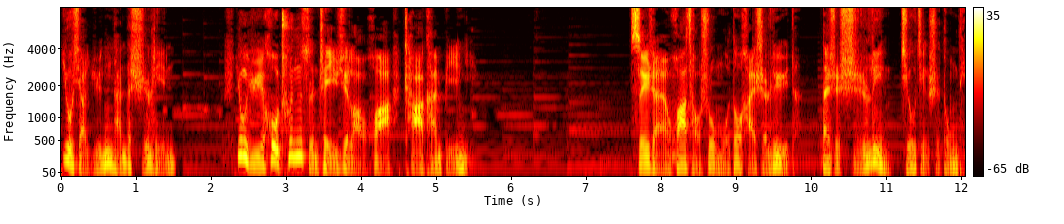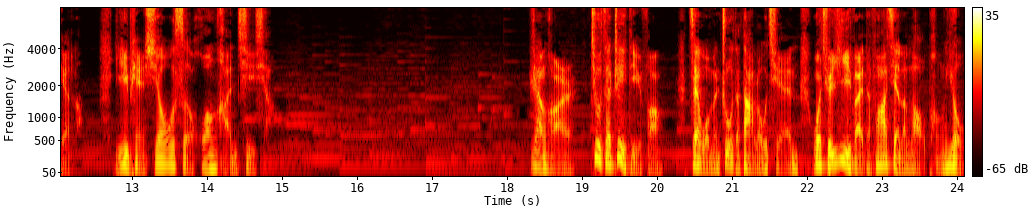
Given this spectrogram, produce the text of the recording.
又像云南的石林。用“雨后春笋”这一句老话，查堪比拟。虽然花草树木都还是绿的，但是时令究竟是冬天了，一片萧瑟荒寒气象。然而，就在这地方，在我们住的大楼前，我却意外地发现了老朋友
